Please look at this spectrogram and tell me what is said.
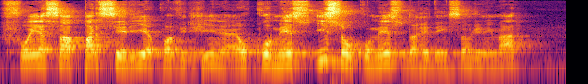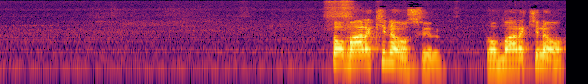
Foi essa parceria com a Virgínia? É o começo? Isso é o começo da redenção de Neymar? Tomara que não, Ciro. Tomara que não.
